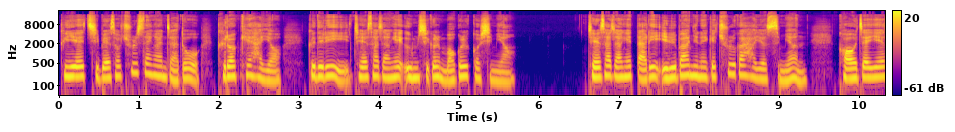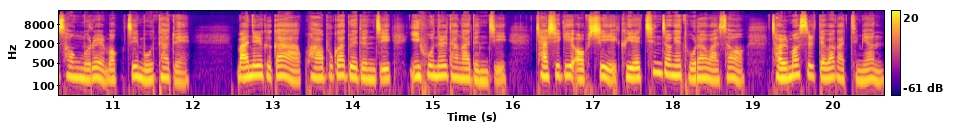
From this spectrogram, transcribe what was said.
그의 집에서 출생한 자도 그렇게 하여 그들이 제사장의 음식을 먹을 것이며 제사장의 딸이 일반인에게 출가하였으면 거제의 성물을 먹지 못하되 만일 그가 과부가 되든지 이혼을 당하든지 자식이 없이 그의 친정에 돌아와서 젊었을 때와 같으면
